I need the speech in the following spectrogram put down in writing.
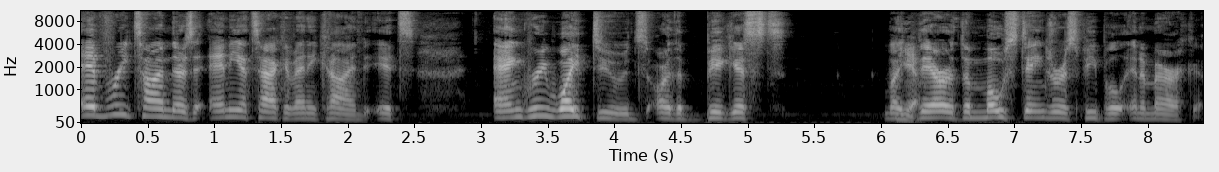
Every time there's any attack of any kind, it's angry white dudes are the biggest. Like Yeah. they're the most dangerous people in America.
